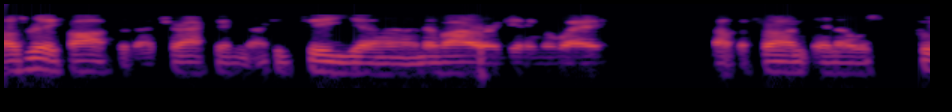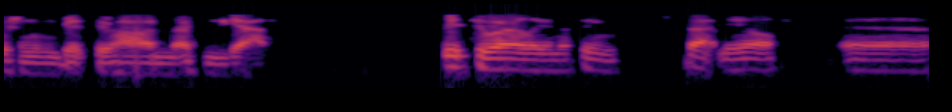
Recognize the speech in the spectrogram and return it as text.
I was really fast at that track, and I could see uh, Navarro getting away out the front, and I was pushing a bit too hard and opened the gas a bit too early, and the thing spat me off uh,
